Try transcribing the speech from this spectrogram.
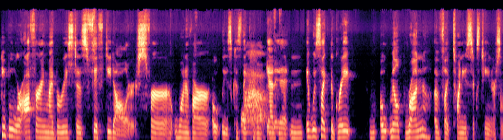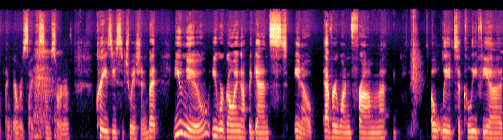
people were offering my baristas $50 for one of our Oatlys because wow. they couldn't get it. And it was like the great oat milk run of like 2016 or something. There was like some sort of crazy situation. But you knew you were going up against, you know, everyone from Oatly to Califia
